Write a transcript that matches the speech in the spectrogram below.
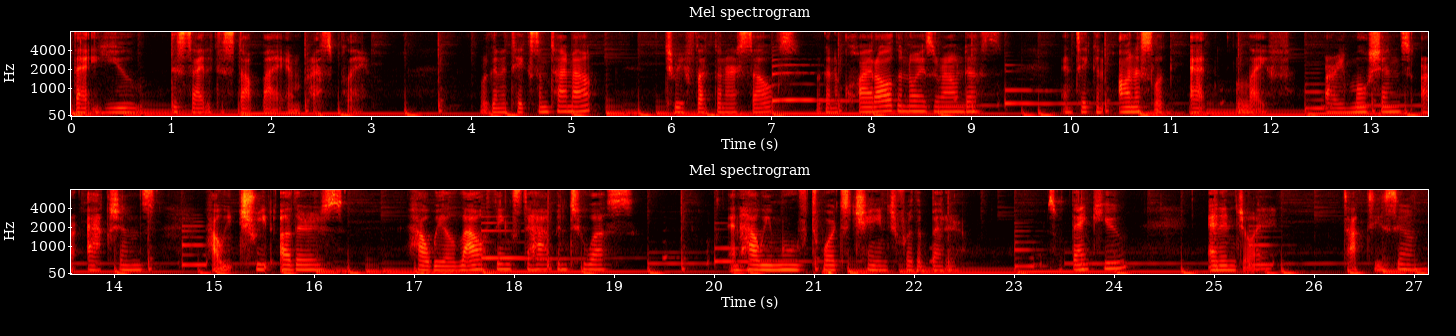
that you decided to stop by and press play. We're going to take some time out to reflect on ourselves. We're going to quiet all the noise around us and take an honest look at life, our emotions, our actions, how we treat others, how we allow things to happen to us, and how we move towards change for the better. So, thank you and enjoy. Talk to you soon.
